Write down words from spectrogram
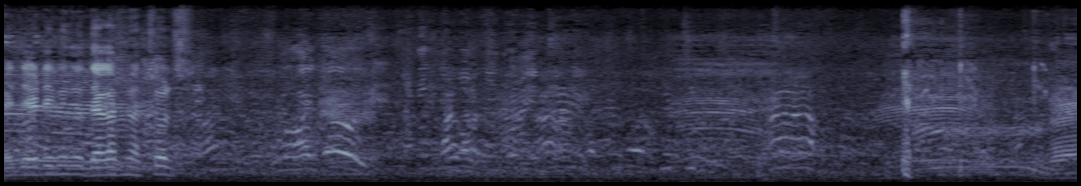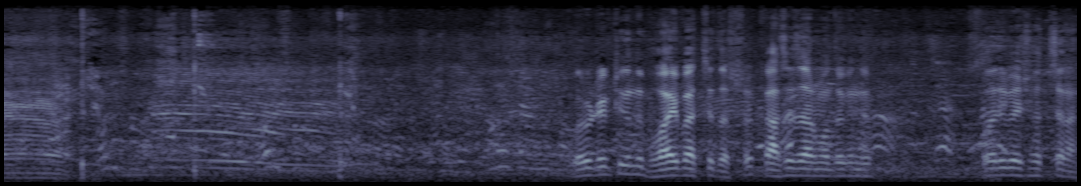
এই যে এটি কিন্তু দেখাশোনা চলছে। গরুটি একটু কিন্তু ভয় পাচ্ছে দর্শক, কাছে যাওয়ার মতো কিন্তু পরিবেশ হচ্ছে না।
